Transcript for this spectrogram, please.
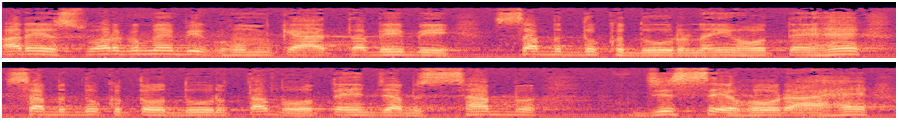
अरे स्वर्ग में भी घूम के आए, तभी भी सब दुख दूर नहीं होते हैं, सब दुख तो दूर तब होते हैं जब सब जिससे हो रहा है,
